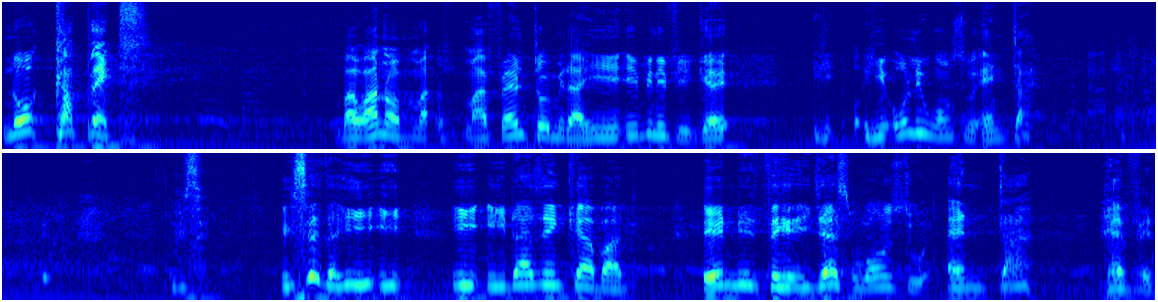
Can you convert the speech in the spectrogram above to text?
No carpet. But one of my, my friend told me that he, even if he get, he, he only wants to enter. He said- that he, he, he, he doesn't care about anything. He just wants to enter heaven.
